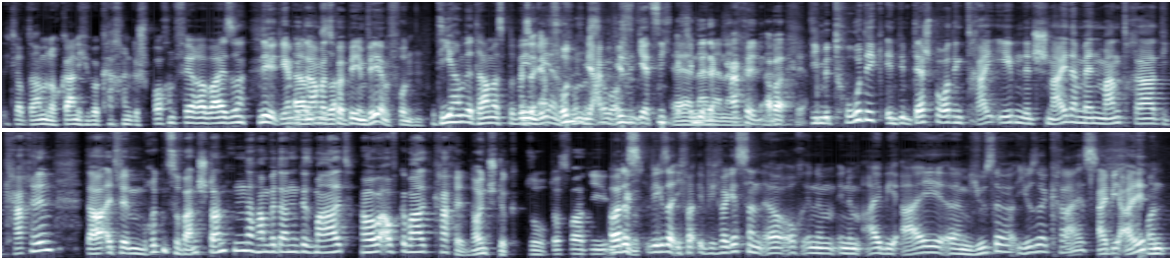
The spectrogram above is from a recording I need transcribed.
Ich glaube, da haben wir noch gar nicht über Kacheln gesprochen, fairerweise. Nee, die haben wir ähm, damals so, bei BMW empfunden. Die haben wir damals bei BMW also erfunden. erfunden. Ja, wir sind jetzt nicht der Erfinder der Kacheln, nein, aber ja. die Methodik in dem Dashboarding, drei Ebenen, Schneiderman-Mantra, die Kacheln, da als wir im Rücken zur Wand standen, haben wir dann gemalt, haben wir aufgemalt, Kacheln, neun Stück. So, das war die. Aber das, wie gesagt, ich war, ich war gestern äh, auch in einem, in einem IBI ähm, User, User-Kreis. IBI? Und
